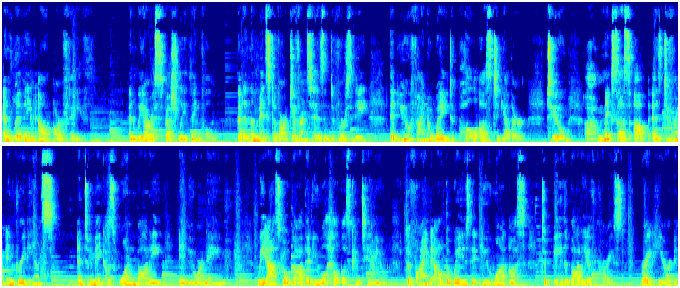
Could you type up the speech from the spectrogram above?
and living out our faith. And we are especially thankful that in the midst of our differences and diversity, that you find a way to pull us together, to uh, mix us up as different ingredients, and to make us one body in your name. We ask, oh God, that you will help us continue to find out the ways that you want us to be the body of Christ right here in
